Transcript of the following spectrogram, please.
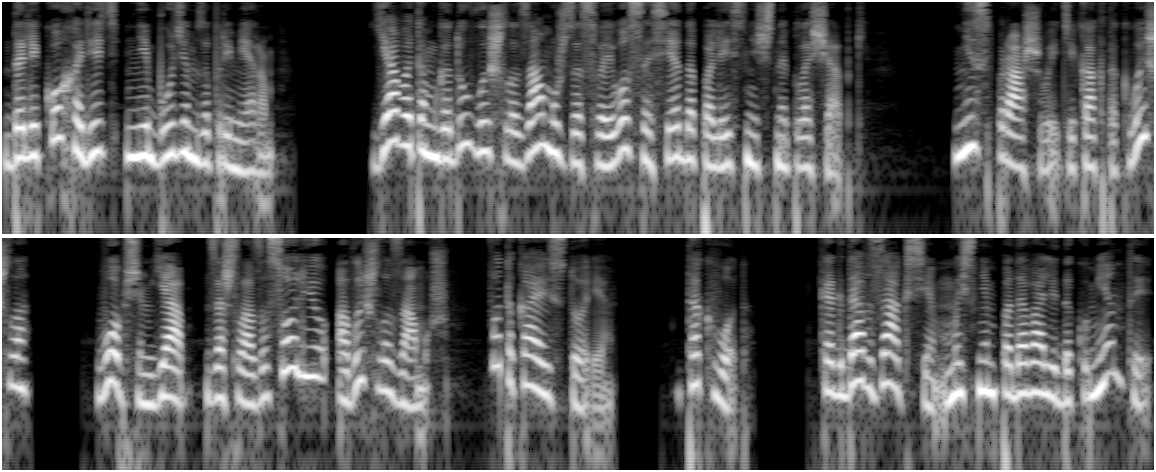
Далеко ходить не будем за примером. Я в этом году вышла замуж за своего соседа по лестничной площадке. Не спрашивайте, как так вышло. В общем, я зашла за солью, а вышла замуж. Вот такая история. Так вот, когда в ЗАГСе мы с ним подавали документы,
